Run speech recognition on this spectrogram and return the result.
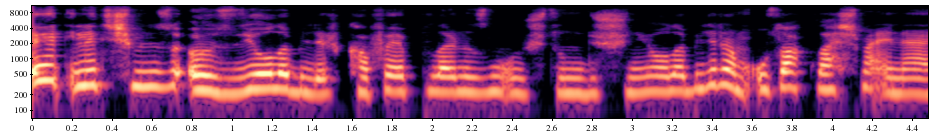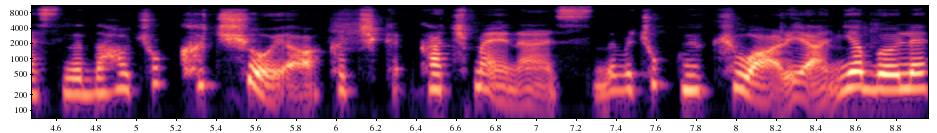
Evet iletişiminizi özlüyor olabilir, kafa yapılarınızın uyuştuğunu düşünüyor olabilir ama uzaklaşma enerjisinde daha çok kaçıyor ya, kaç, kaçma enerjisinde ve çok yükü var yani. Ya böyle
